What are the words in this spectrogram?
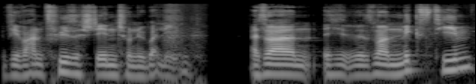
wir waren physisch denen schon überlegen. Es war, ich- es war ein Mixteam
